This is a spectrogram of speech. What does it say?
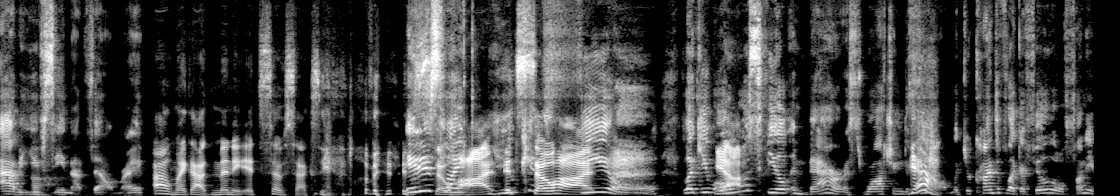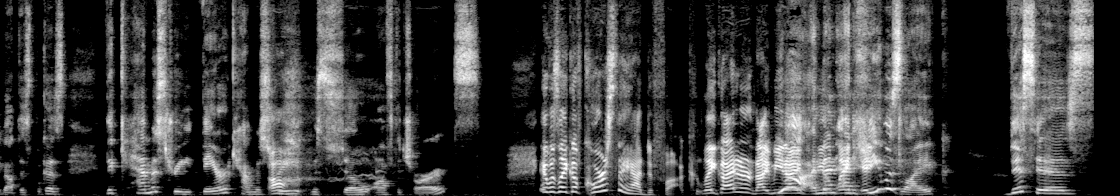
Abby, you've Ugh. seen that film, right? Oh my God, Minnie, it's so sexy. I love it. It's It is so like hot. It's so hot. feel like you Yeah. almost feel embarrassed watching the Yeah. film. Like you're kind of like I feel a little funny about this because the chemistry, their chemistry Oh. was so off the charts. It was like, of course they had to fuck. Like I don't. I mean, yeah, I and then like and it- he was like, "This is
